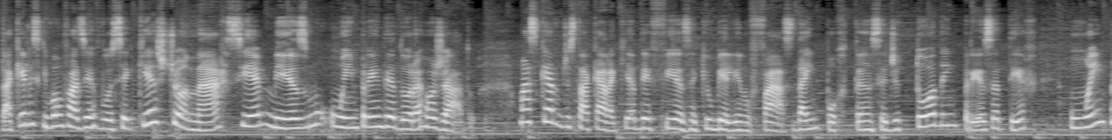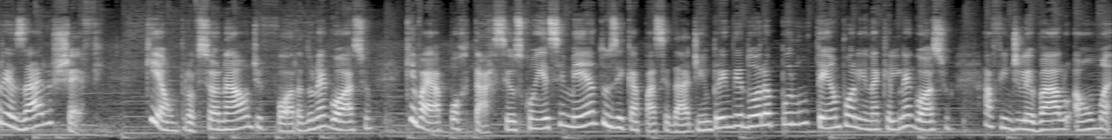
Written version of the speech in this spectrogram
daqueles que vão fazer você questionar se é mesmo um empreendedor arrojado. Mas quero destacar aqui a defesa que o Bellino faz da importância de toda empresa ter um empresário-chefe, que é um profissional de fora do negócio que vai aportar seus conhecimentos e capacidade empreendedora por um tempo ali naquele negócio, a fim de levá-lo a uma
